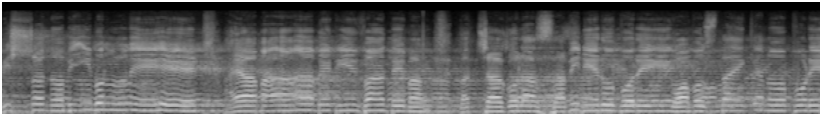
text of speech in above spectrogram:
বিশ্ব নবী বললে, আয়া মা বেটি বাচ্চাগুলা জমিনের উপরে অবস্থায় কেন পড়ে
